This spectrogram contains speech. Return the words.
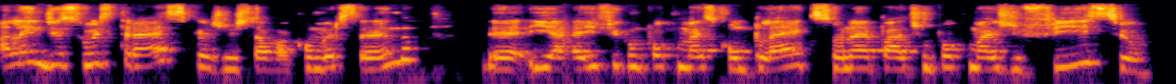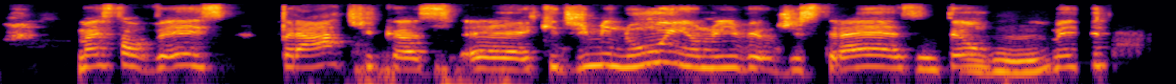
Além disso, o estresse que a gente estava conversando, é, e aí fica um pouco mais complexo, né, Paty, um pouco mais difícil, mas talvez práticas é, que diminuem o nível de estresse, então uhum. meditação.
